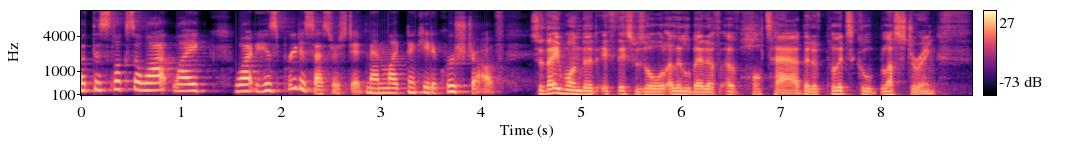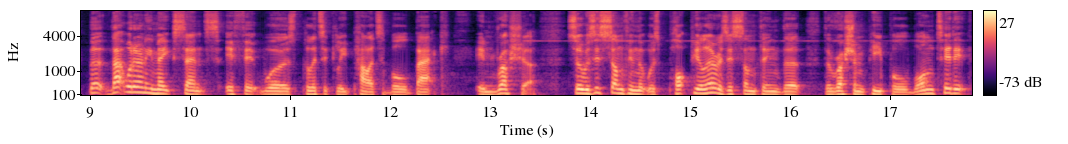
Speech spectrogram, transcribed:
but this looks a lot like what his predecessors did, men like Nikita Khrushchev. So they wondered if this was all a little bit of, of hot air, a bit of political blustering. But that would only make sense if it was politically palatable back in Russia. So is this something that was popular? Is this something that the Russian people wanted? It,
